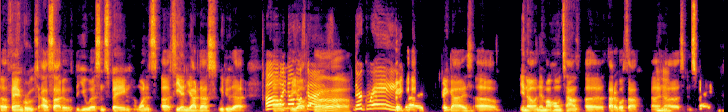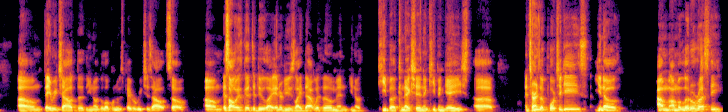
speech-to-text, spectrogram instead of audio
uh, fan groups outside of the U.S. and Spain. One is uh, Cien Yardas. We do that. Oh, Um, I know those awesome. guys. Ah. They're great. Great guys, great guys. Uh, you know, and in my hometown, uh, Zaragoza, uh, in, in Spain, um, they reach out. The you know the local newspaper reaches out. So um, it's always good to do like interviews like that with them, and you know keep a connection and keep engaged. Uh, in terms of Portuguese, you know, I'm I'm a little rusty.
